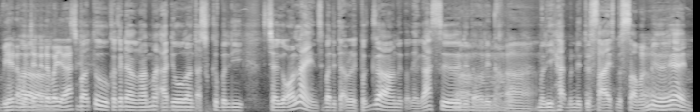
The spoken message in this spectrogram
habis nak macam mana dah bayar. Sebab tu kadang-kadang ada orang tak suka beli secara online sebab dia tak boleh pegang, dia tak boleh rasa, ha. dia tak boleh nak ha. melihat benda tu saiz besar mana ha. kan.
